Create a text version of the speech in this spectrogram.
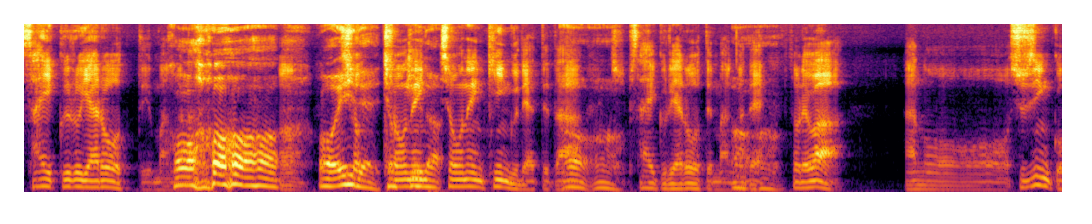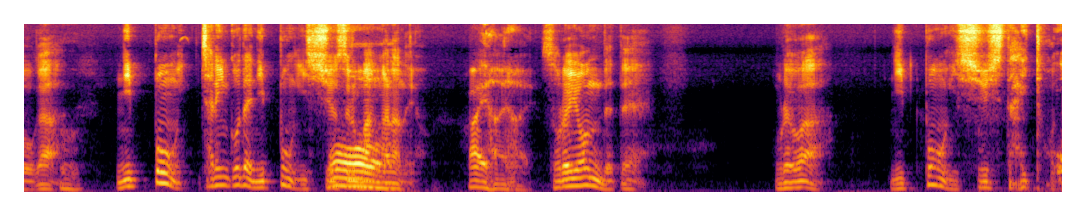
サイクル野郎っていう漫画いいね。少年少年キングでやってたサイクル野郎って漫画で。それはあのー主人公が日本チャリンコで日本一周する漫画なのよ。はいはいはい。それ読んでて俺は日本一周したいと思って。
